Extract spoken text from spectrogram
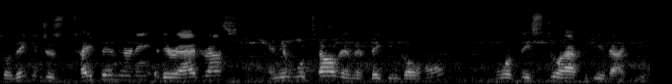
So they can just type in their name, their address, and it will tell them if they can go home or if they still have to be evacuated.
